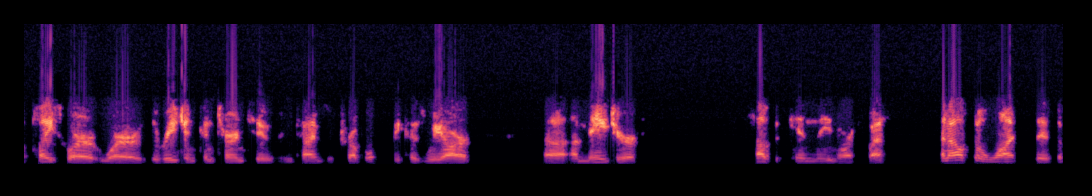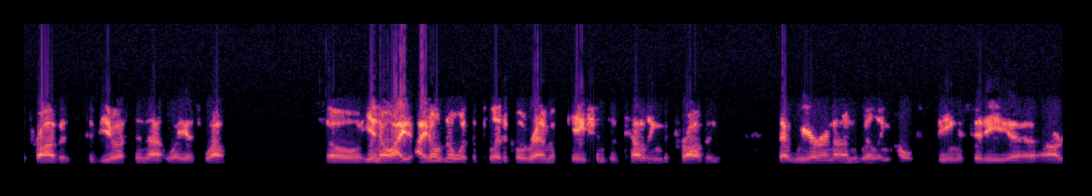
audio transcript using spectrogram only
a place where where the region can turn to in times of trouble because we are uh, a major hub in the Northwest. And I also want the, the province to view us in that way as well. So, you know, I, I don't know what the political ramifications of telling the province that we are an unwilling host, being a city uh, our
